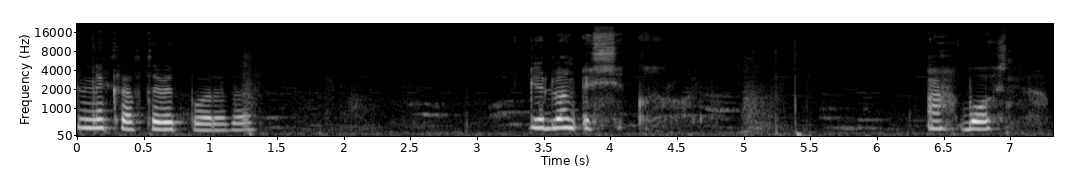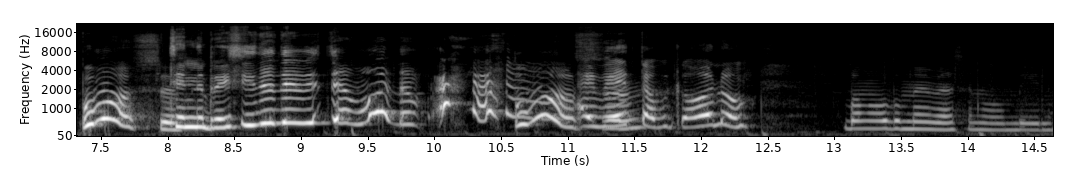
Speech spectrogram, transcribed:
Minecraft evet bu arada. Gör lan eşek olur. Ah boş. Bu mu olsun? Senin reşidi demişeceğim oğlum. Bu mu olsun? evet tabii ki oğlum. Bana oğlum ne versen oğlum değilim.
